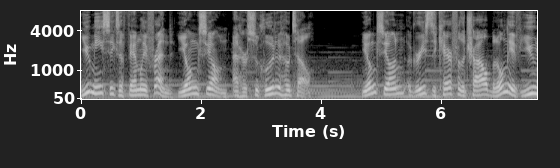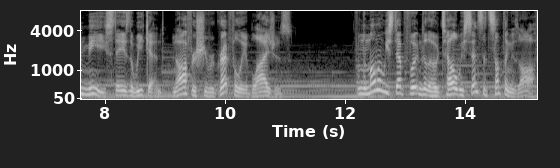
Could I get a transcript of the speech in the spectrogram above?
Yumi seeks a family friend, Young Seon, at her secluded hotel. Young Seon agrees to care for the child, but only if Yoon Mi stays the weekend, an offer she regretfully obliges. From the moment we step foot into the hotel, we sense that something is off.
